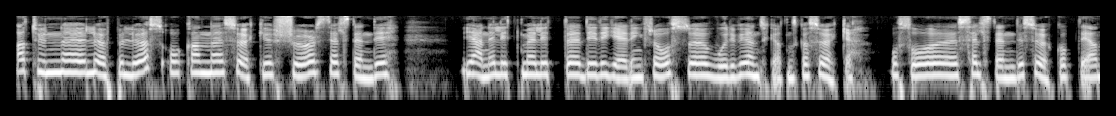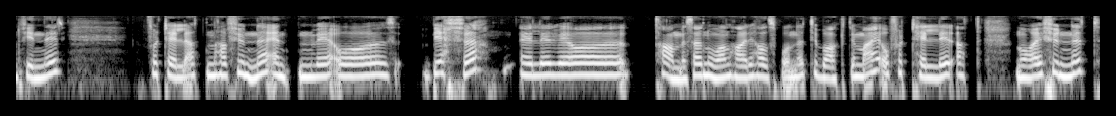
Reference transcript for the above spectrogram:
At hun eh, løper løs og kan eh, søke sjøl selvstendig. Gjerne litt med litt dirigering fra oss hvor vi ønsker at den skal søke og så selvstendig søke opp det han finner, fortelle at han har funnet, enten ved å bjeffe eller ved å ta med seg noe han har i halsbåndet tilbake til meg og forteller at 'nå har jeg funnet,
